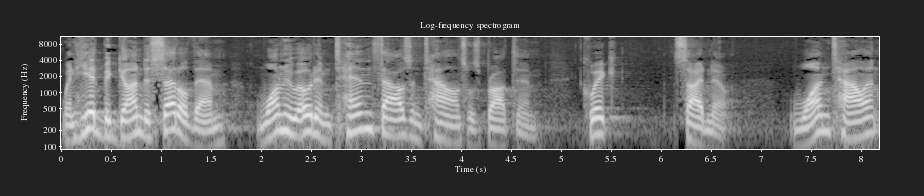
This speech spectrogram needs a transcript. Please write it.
When he had begun to settle them, one who owed him 10,000 talents was brought to him. Quick side note one talent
